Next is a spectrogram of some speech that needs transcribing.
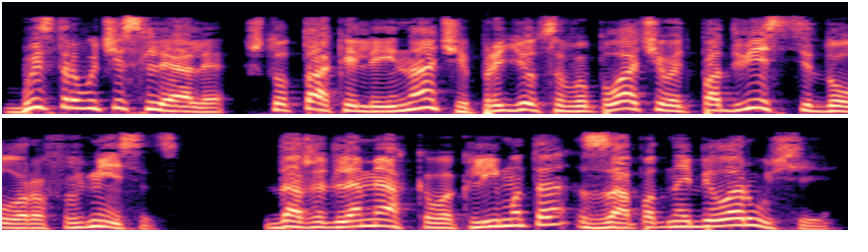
быстро вычисляли, что так или иначе придется выплачивать по 200 долларов в месяц, даже для мягкого климата Западной Белоруссии.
